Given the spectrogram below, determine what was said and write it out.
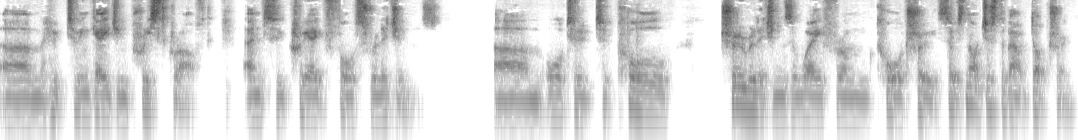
um, who, to engage in priestcraft and to create false religions, um, or to to pull true religions away from core truth. So it's not just about doctrine.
